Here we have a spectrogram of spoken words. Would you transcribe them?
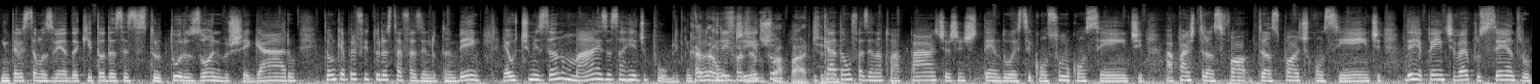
então estamos vendo aqui todas as estruturas, os ônibus chegaram. Então, o que a prefeitura está fazendo também é otimizando mais essa rede pública. Então, cada um acredito, fazendo sua parte. Né? Cada um fazendo a tua parte, a gente tendo esse consumo consciente, a parte transporte consciente, de repente vai para o centro,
